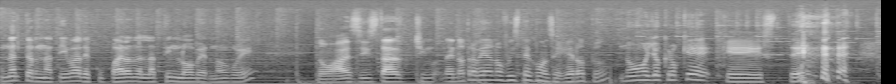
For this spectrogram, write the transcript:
una alternativa de ocupar a la Latin Lover, ¿no, güey? No, así está chingón. ¿En otra vida no fuiste consejero tú? No, yo creo que, que este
